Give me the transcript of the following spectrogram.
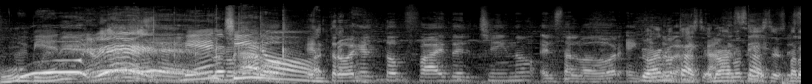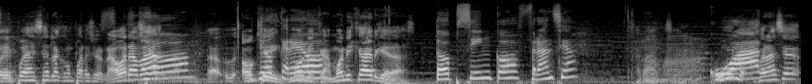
Muy bien. ¡Bien! Bien, chino. Entró en el top 5 del chino El Salvador en Los anotaste, los anotaste sí, para sí. después hacer la comparación. Ahora va. ah, ok, yo creo- Mónica, Mónica Arguedas. Top 5, Francia. Francia. Uno, Francia,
